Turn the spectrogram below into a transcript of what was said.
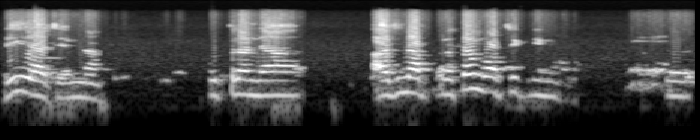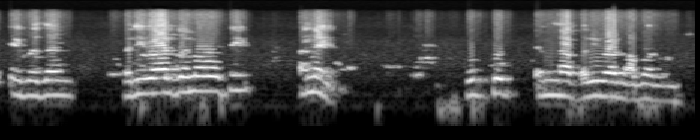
થઈ રહ્યા છે એમના પુત્રના આજના પ્રથમ વાર્ષિક નિમિત્તે એ બધા પરિવારજનો હતી અને ખૂબ ખૂબ એમના પરિવારનો આભાર માનું છું.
